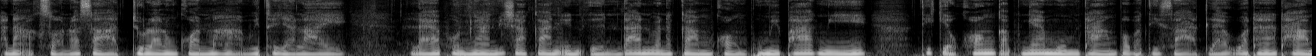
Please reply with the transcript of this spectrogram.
คณะอักษรศาสตร์ จุฬาลงกรณ์มหาวิทยาลัย และผลงานวิชาการอื่น ๆ ด้านวรรณกรรมของภูมิภาคนี้ ที่เกี่ยวข้องกับแง่มุมทางประวัติศาสตร์ และวัฒนธรรม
